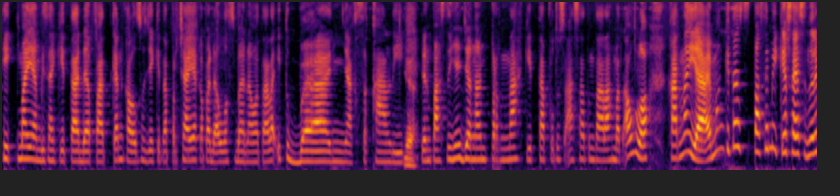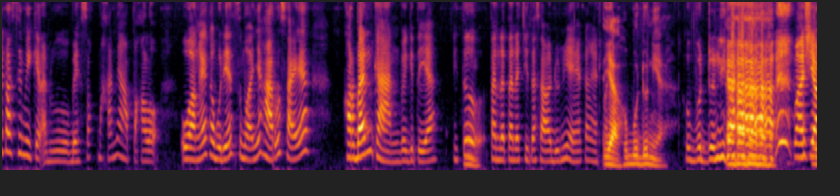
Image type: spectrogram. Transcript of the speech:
hikmah yang bisa kita dapatkan kalau saja kita percaya kepada Allah Subhanahu Wa Taala itu banyak sekali. Yeah. Dan pastinya jangan pernah kita putus asa tentang rahmat Allah karena ya emang kita pasti mikir saya sendiri pasti mikir aduh besok makannya apa kalau uangnya kemudian semuanya harus saya korbankan begitu ya. Itu hmm. tanda-tanda hmm. cinta sama dunia ya Kang Evan? Iya, hubud dunia. Hubud dunia. Masya ya.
